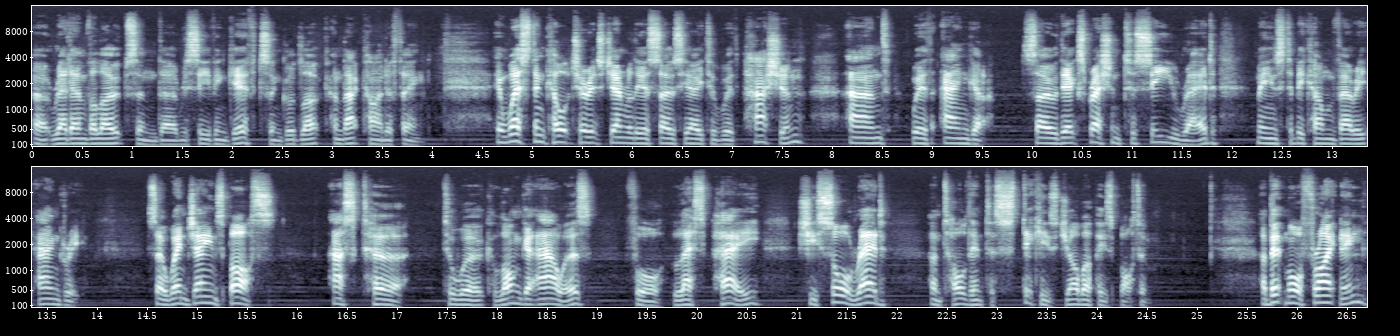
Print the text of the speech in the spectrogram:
uh, red envelopes and uh, receiving gifts and good luck and that kind of thing. In Western culture, it's generally associated with passion and with anger. So the expression to see red means to become very angry. So when Jane's boss asked her to work longer hours for less pay, she saw red and told him to stick his job up his bottom. A bit more frightening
